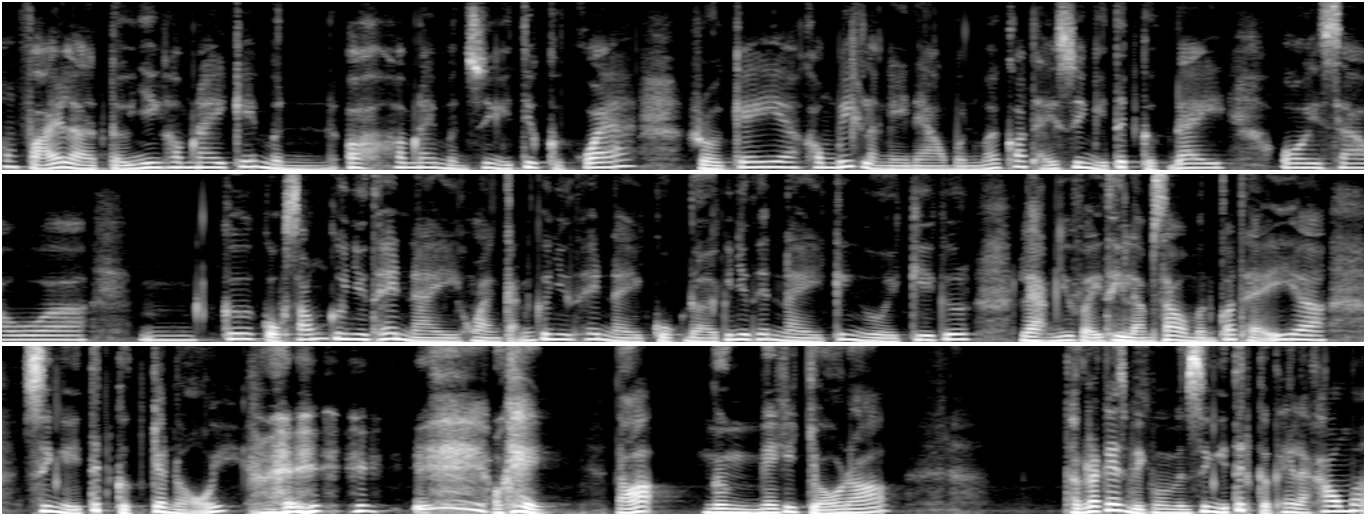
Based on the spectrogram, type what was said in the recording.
không phải là tự nhiên hôm nay cái mình oh, hôm nay mình suy nghĩ tiêu cực quá rồi cái không biết là ngày nào mình mới có thể suy nghĩ tích cực đây. Ôi sao uh, cứ cuộc sống cứ như thế này hoàn cảnh cứ như thế này cuộc đời cứ như thế này cái người kia cứ làm như vậy thì làm sao mà mình có thể uh, suy nghĩ tích cực cho nổi? Ok đó ngừng ngay cái chỗ đó thật ra cái việc mà mình suy nghĩ tích cực hay là không á,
